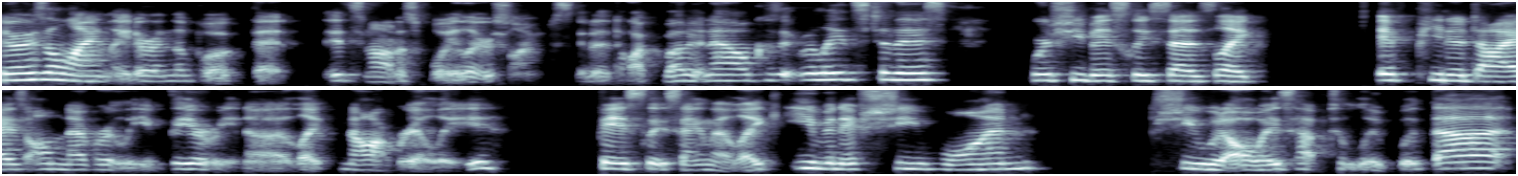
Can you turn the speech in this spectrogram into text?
there is a line later in the book that it's not a spoiler so i'm just going to talk about it now because it relates to this where she basically says like if Peeta dies, I'll never leave the arena. Like not really. Basically saying that like even if she won, she would always have to live with that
